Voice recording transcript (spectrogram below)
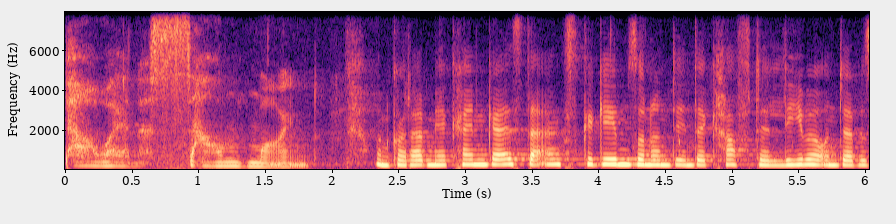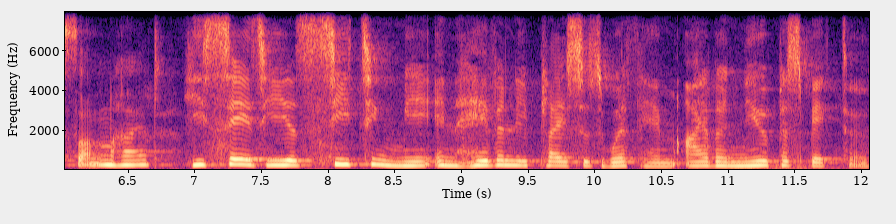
power, and a sound mind. Und Gott hat mir keinen Geist der Angst gegeben, sondern den der Kraft, der Liebe und der Besonnenheit. He says He is seating me in heavenly places with Him. I have a new perspective.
